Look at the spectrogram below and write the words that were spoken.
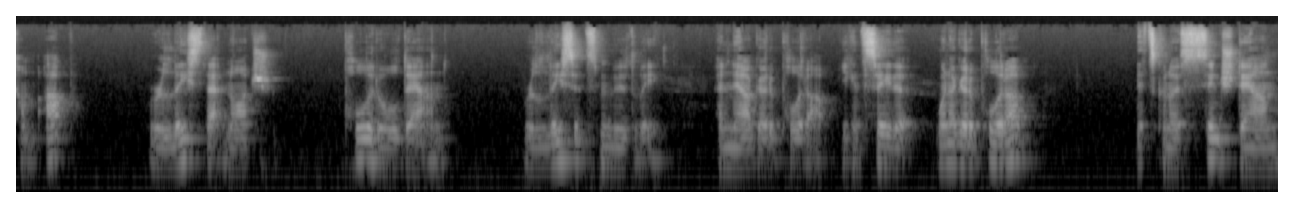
Come up, release that notch, pull it all down, release it smoothly, and now go to pull it up. You can see that when I go to pull it up, it's going to cinch down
